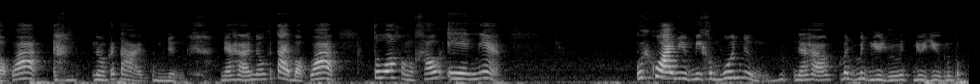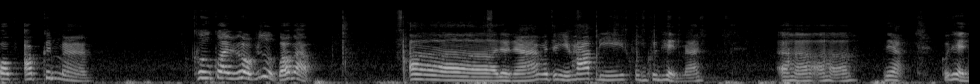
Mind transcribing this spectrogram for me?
บอกว่า น้องกระต่ายกลุ่มหนึ่งนะคะ น้องกระต่ายบอกว่า ตัวของเขาเองเนี่ยอุ้ยควายมีมีคำพูดหนึ่งนะคะ มันมันอยู่อยู่อยู่มันก็ป๊อปอัพขึ้นมา คือควายมีความรู้สึกว่าแบบ เออเดี๋ยวนะ มันจะมีภาพนี้คุณคุณเห็นไหมอ่าฮะอ่าฮะเนี่ย คุณเห็น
